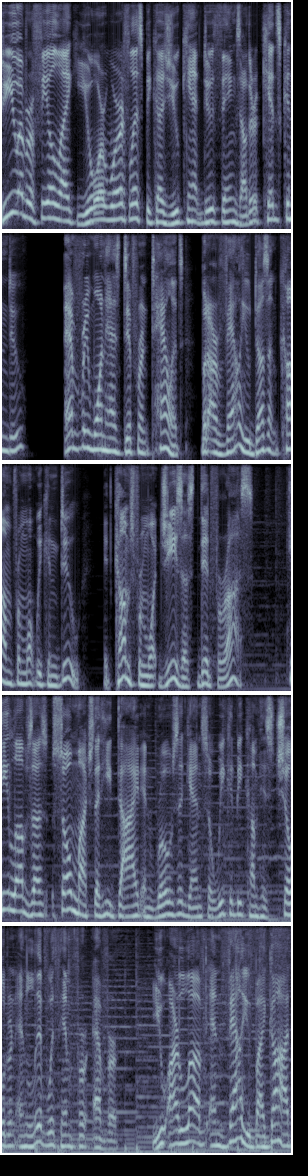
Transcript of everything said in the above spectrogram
Do you ever feel like you're worthless because you can't do things other kids can do? Everyone has different talents, but our value doesn't come from what we can do. It comes from what Jesus did for us. He loves us so much that He died and rose again so we could become His children and live with Him forever. You are loved and valued by God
